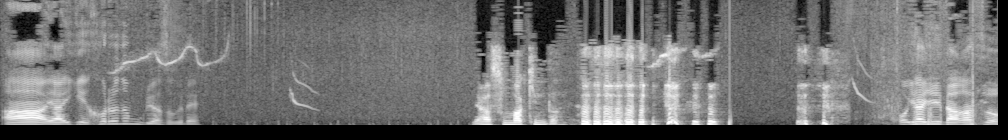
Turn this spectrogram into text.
아, 야, 이게 흐르는 물이어서 그래. 야, 숨 막힌다. 어, 야, 얘 나갔어.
